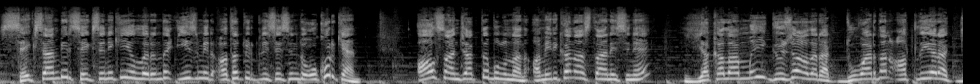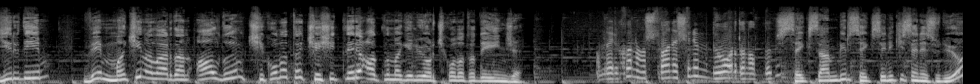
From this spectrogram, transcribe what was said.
81-82 yıllarında İzmir Atatürk Lisesi'nde okurken Alsancak'ta bulunan Amerikan Hastanesi'ne yakalanmayı göze alarak duvardan atlayarak girdiğim ve makinalardan aldığım çikolata çeşitleri aklıma geliyor çikolata deyince. Amerikan hastanesini mi duvardan atladı? 81-82 senesi diyor.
